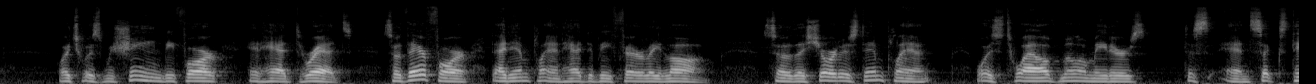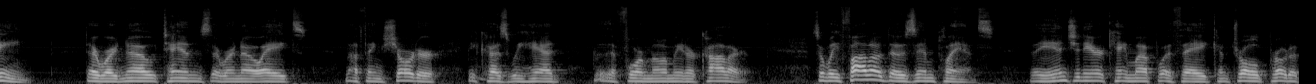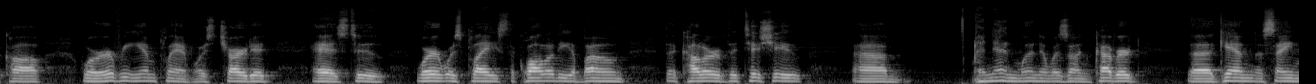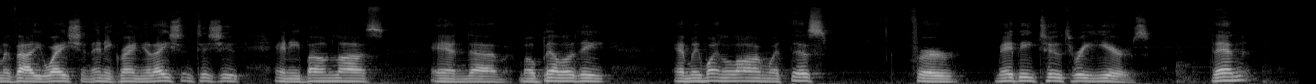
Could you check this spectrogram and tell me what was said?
which was machined before it had threads. So therefore, that implant had to be fairly long. So the shortest implant was 12 millimeters to, and 16. There were no 10s, there were no 8s, nothing shorter because we had the 4 millimeter collar. So we followed those implants the engineer came up with a controlled protocol where every implant was charted as to where it was placed, the quality of bone, the color of the tissue, um, and then when it was uncovered, the, again the same evaluation any granulation tissue, any bone loss, and uh, mobility. And we went along with this for maybe two, three years. Then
